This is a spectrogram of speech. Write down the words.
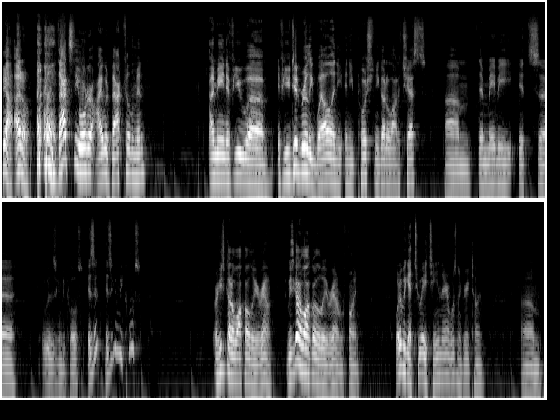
Yeah, I don't know. That's the order I would backfill them in. I mean, if you uh, if you did really well and you, and you pushed and you got a lot of chests, um, then maybe it's... Uh, ooh, this is going to be close. Is it? Is it going to be close? Or he's got to walk all the way around. If he's got to walk all the way around, we're fine. What did we get? 218 there? It wasn't a great time. Um,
